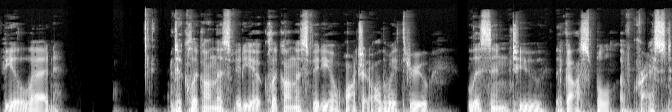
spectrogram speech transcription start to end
feel led to click on this video, click on this video, watch it all the way through, listen to the gospel of Christ.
